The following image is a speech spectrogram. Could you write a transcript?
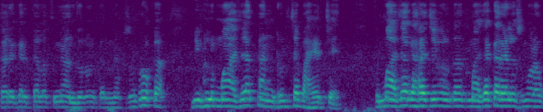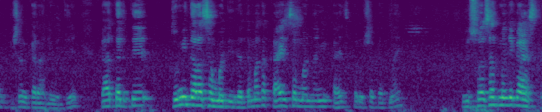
कार्यकर्त्याला तुम्ही आंदोलन करण्यापासून रोका. मी म्हणलं माझ्या कंट्रोलच्या बाहेरचे आहेत. तर माझ्या घराच्या विरोधात माझ्या कार्यालयासमोर उपोषण करायला होते. का तर ते तुम्ही त्याला संमती द्या तर माझा काहीच संबंध मी काहीच करू शकत नाही. विश्वासात म्हणजे काय असतं?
